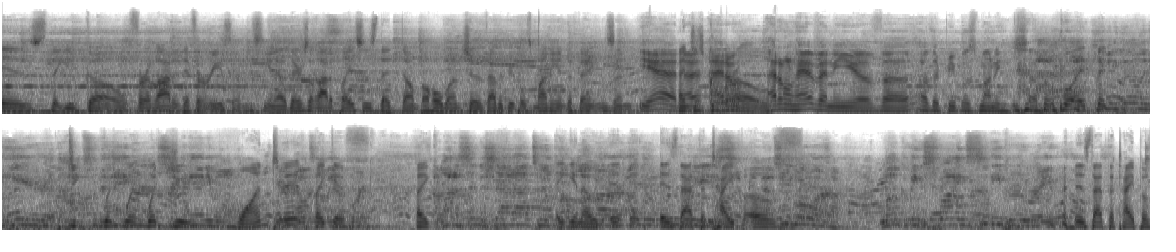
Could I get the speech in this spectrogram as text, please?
is that you go for a lot of different reasons. You know, there's a lot of places that dump a whole bunch of other people's money into things and Yeah, and just I, I grow. don't. I don't have any of uh, other people's money. So it- but do, would, would, would you want it? Like if, like, you know, i- i- is that the type of welcoming Shrine City Brewery. is that the type of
